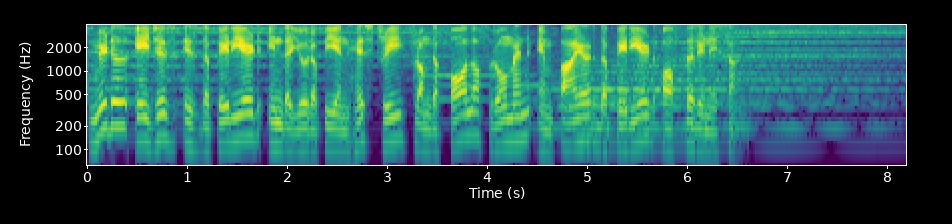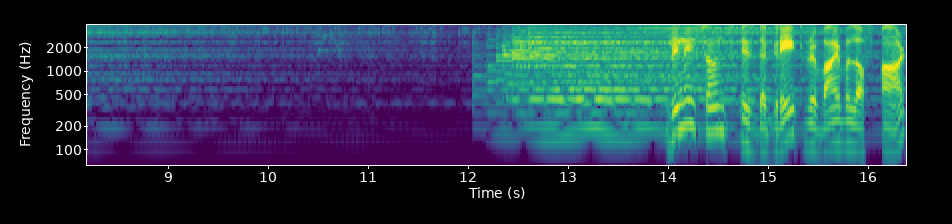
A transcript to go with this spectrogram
Middle Ages is the period in the European history from the fall of Roman Empire the period of the Renaissance. Renaissance is the great revival of art,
